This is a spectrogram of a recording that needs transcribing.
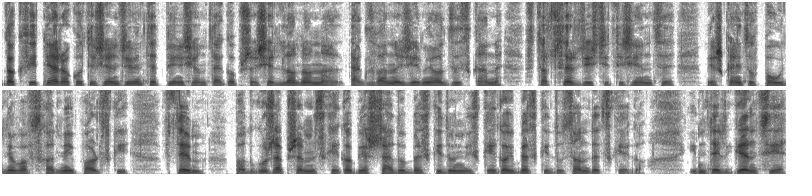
Do kwietnia roku 1950 przesiedlono na tak zwane ziemie odzyskane 140 tysięcy mieszkańców południowo-wschodniej Polski, w tym Podgórza Przemyskiego, Bieszczadu, Beskidu Niskiego i Beskidu Sądeckiego. Inteligencję,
